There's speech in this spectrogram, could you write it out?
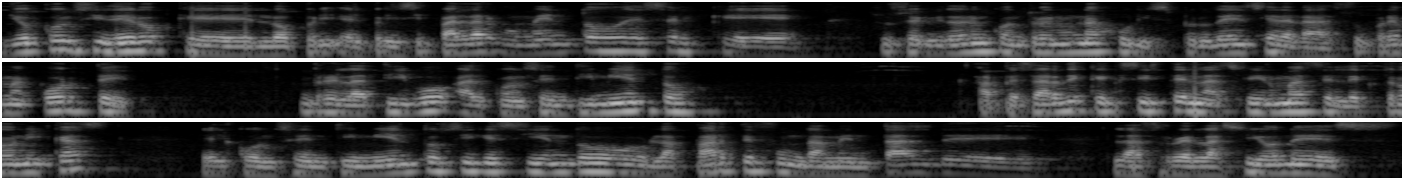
yo considero que el principal argumento es el que su servidor encontró en una jurisprudencia de la Suprema Corte relativo al consentimiento. A pesar de que existen las firmas electrónicas, el consentimiento sigue siendo la parte fundamental de las relaciones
